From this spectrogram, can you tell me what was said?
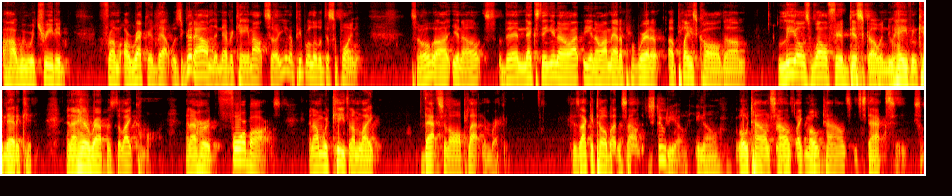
how we were treated from a record that was a good album that never came out. So you know, people were a little disappointed. So uh, you know, then next thing you know, I, you know, I'm at a we're at a, a place called um, Leo's Welfare Disco in New Haven, Connecticut, and I hear Rappers Delight come on, and I heard four bars, and I'm with Keith, and I'm like, that's an all platinum record. Because I could tell by the sound of the studio, you know, Motown sounds like Motowns and Stax, And so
